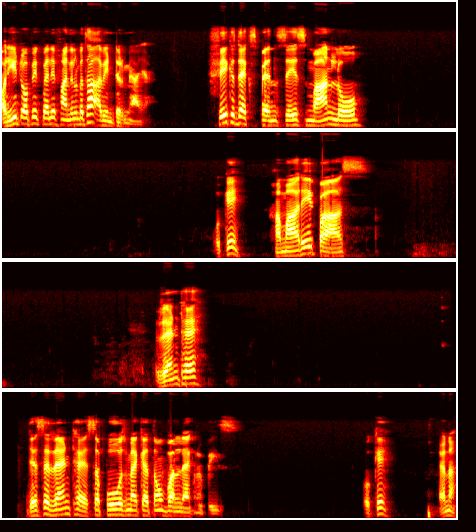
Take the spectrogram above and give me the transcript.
और ये टॉपिक पहले फाइनल में था, अब इंटर में आया। फिक्स्ड एक्सपेंसेस मान लो, ओके? हमारे पास रेंट है। जैसे रेंट है सपोज़ मैं कहता हूँ वन लाख रुपीस ओके? है ना?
